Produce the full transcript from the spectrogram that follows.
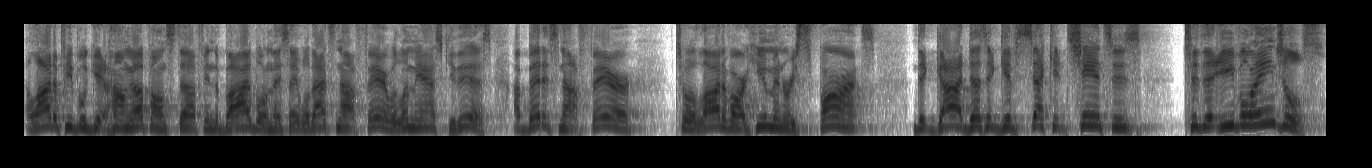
A lot of people get hung up on stuff in the Bible and they say, well, that's not fair. Well, let me ask you this I bet it's not fair to a lot of our human response that God doesn't give second chances to the evil angels.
